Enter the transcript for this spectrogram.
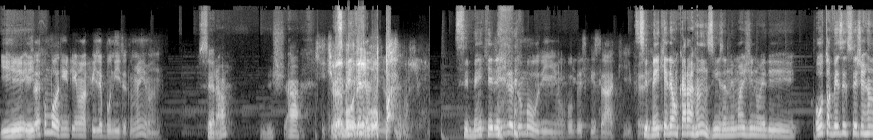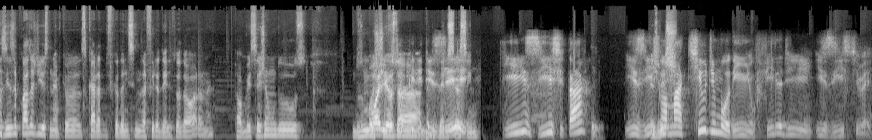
E, Será e... que o Mourinho tem uma filha bonita também, mano? Será? Ah, Se tiver Mourinho, ele... opa! Se bem que ele. Filha do Mourinho, vou pesquisar aqui. Se bem que ele é um cara ranzinho, eu não imagino ele ou talvez ele seja ranzinza por causa disso, né? Porque os caras ficam dando em cima da filha dele toda hora, né? Talvez seja um dos, dos motivos Olha, eu só da, queria dizer ser assim. que existe, tá? Existe, existe, uma Matilde Mourinho, filha de. Existe, velho.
